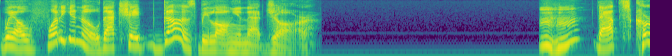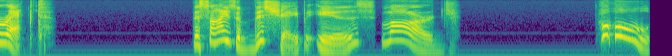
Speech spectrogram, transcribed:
Well, what do you know? That shape does belong in that jar. Mm-hmm, that's correct. The size of this shape is large. Hoo-hoo!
